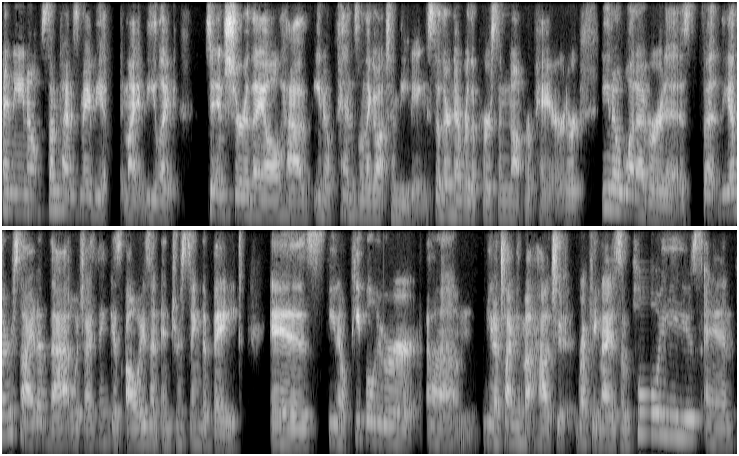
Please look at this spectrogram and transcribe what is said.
And, you know, sometimes maybe it might be like to ensure they all have, you know, pins when they go out to meetings. So they're never the person not prepared or, you know, whatever it is. But the other side of that, which I think is always an interesting debate, is you know people who are um, you know talking about how to recognize employees and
